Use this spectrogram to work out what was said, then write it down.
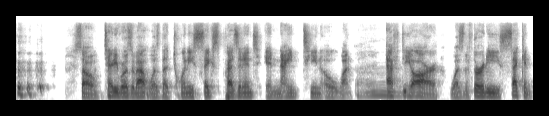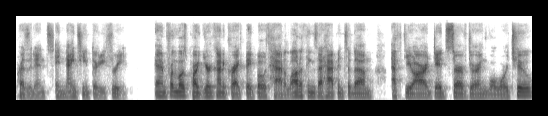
So, Teddy Roosevelt was the 26th president in 1901. Mm. FDR was the 32nd president in 1933. And for the most part, you're kind of correct. They both had a lot of things that happened to them. FDR did serve during World War II.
